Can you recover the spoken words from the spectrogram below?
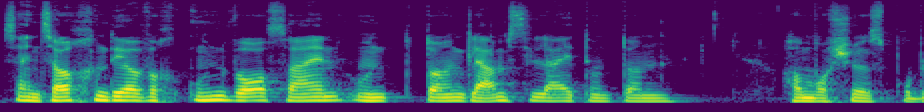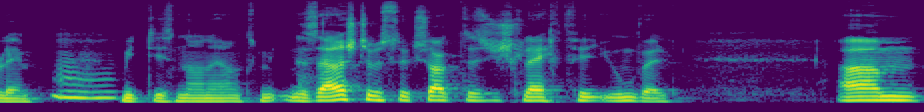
es sind Sachen, die einfach unwahr sein und dann glauben es die Leute und dann haben wir schon das Problem mhm. mit diesen Ernährungsmitteln. Das erste, was du gesagt hast, das ist schlecht für die Umwelt. Ähm,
